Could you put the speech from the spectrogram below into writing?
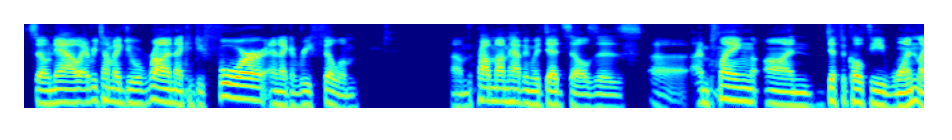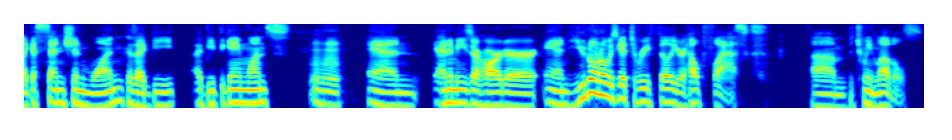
So now every time I do a run, I can do four and I can refill them. Um, the problem I'm having with Dead Cells is uh, I'm playing on difficulty one, like Ascension one, because I beat I beat the game once, Mhm. and enemies are harder, and you don't always get to refill your health flasks um, between levels.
